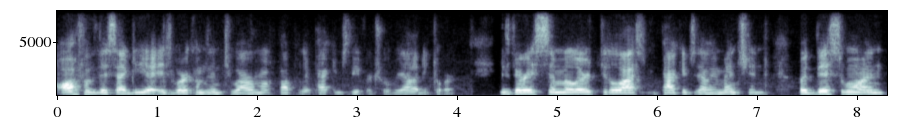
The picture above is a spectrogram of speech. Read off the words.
off of this idea is where it comes into our most popular package, the virtual reality tour. It is very similar to the last package that we mentioned, but this one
